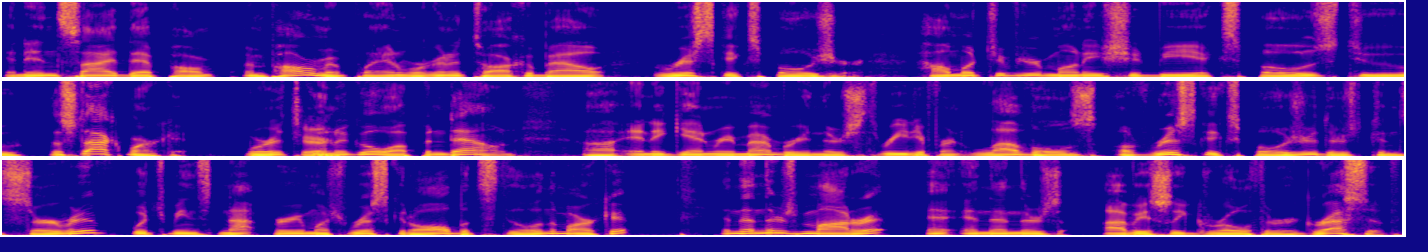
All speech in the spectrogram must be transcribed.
And inside that empowerment plan, we're going to talk about risk exposure. How much of your money should be exposed to the stock market, where it's sure. going to go up and down. Uh, and again, remembering there's three different levels of risk exposure there's conservative, which means not very much risk at all, but still in the market. And then there's moderate, and, then there's obviously growth or aggressive.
